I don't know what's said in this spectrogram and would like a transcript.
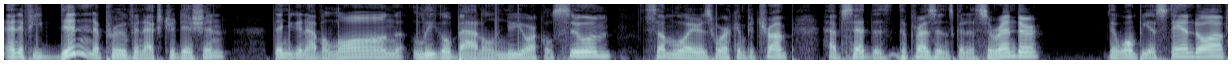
And if he didn't approve an extradition, then you're going to have a long legal battle. New York will sue him. Some lawyers working for Trump have said the, the president's going to surrender. There won't be a standoff.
